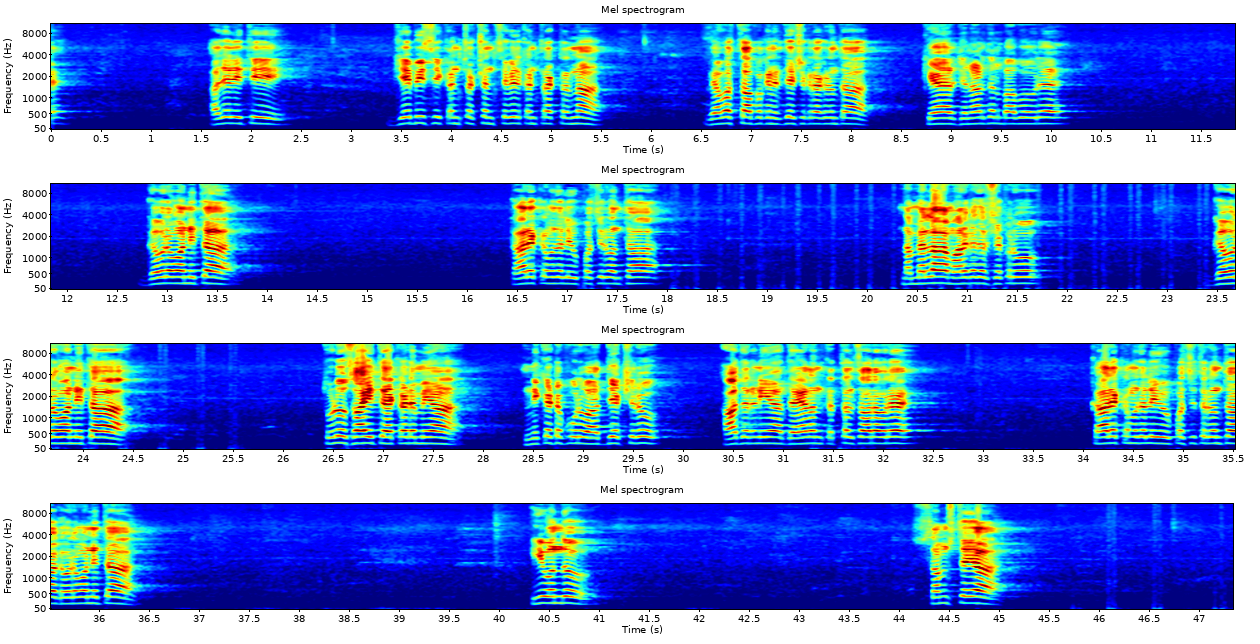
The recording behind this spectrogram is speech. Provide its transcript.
ಅದೇ ರೀತಿ J B C construction civil ಕಾಂಟ್ರಾಕ್ಟರ್ನ ವ್ಯವಸ್ಥಾಪಕ ನಿರ್ದೇಶಕರಾಗಿರುವಂಥ ಕೆ ಆರ್ ಜನಾರ್ದನ್ ಬಾಬು ಅವರೇ. ಗೌರವಾನ್ವಿತ ಕಾರ್ಯಕ್ರಮದಲ್ಲಿ ಉಪಸ್ಥಿರುವಂಥ ನಮ್ಮೆಲ್ಲ ಮಾರ್ಗದರ್ಶಕರು, ಗೌರವಾನ್ವಿತ ತುಳು ಸಾಹಿತ್ಯ ಅಕಾಡೆಮಿಯ ನಿಕಟಪೂರ್ವ ಅಧ್ಯಕ್ಷರು ಆದರಣೀಯ ದಯಾನಂದ್ ಕತ್ತಲ್ ಸಾರ್ ಅವರೇ. ಕಾರ್ಯಕ್ರಮದಲ್ಲಿ ಉಪಸ್ಥಿತರಿರುವಂಥ ಗೌರವಾನ್ವಿತ ಈ ಒಂದು ಸಂಸ್ಥೆಯ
